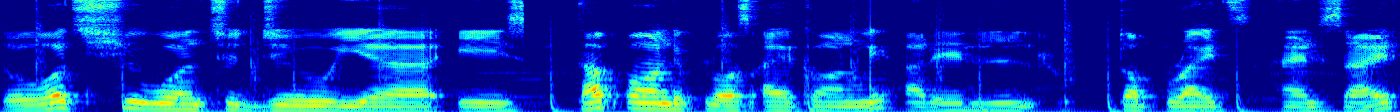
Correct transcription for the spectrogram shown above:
So what you want to do here is tap on the plus icon at the top right hand side.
